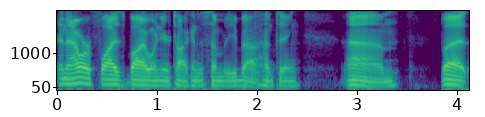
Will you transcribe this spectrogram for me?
an hour flies by when you're talking to somebody about hunting. Um but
